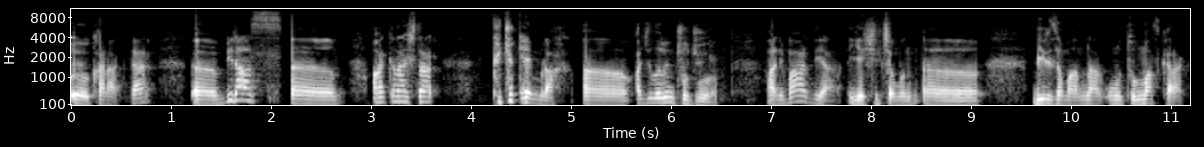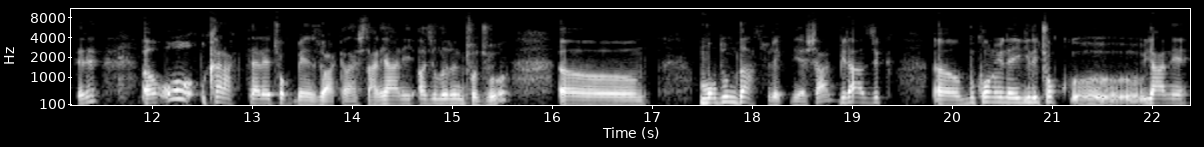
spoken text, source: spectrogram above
e, karakter. E, biraz e, arkadaşlar küçük Emrah, e, acıların çocuğu. Hani vardı ya Yeşilçam'ın e, bir zamanlar unutulmaz karakteri. E, o karaktere çok benziyor arkadaşlar. Yani acıların çocuğu. E, modunda sürekli yaşar. Birazcık e, bu konuyla ilgili çok e, yani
